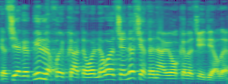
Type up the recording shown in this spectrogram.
کەچی ئەگەر بیر لە خۆی بکاتەوە، لەوە ئەچێ نەچێتە ناوێوە کە بە جێی دێڵێ.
